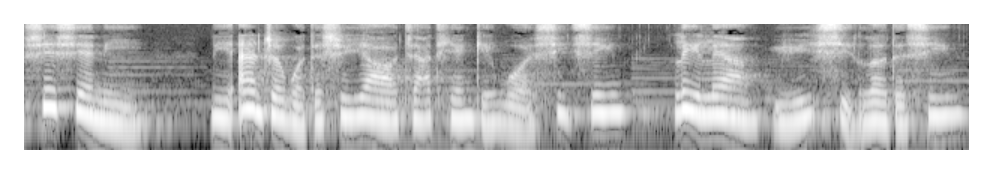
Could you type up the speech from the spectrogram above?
谢谢你。你按着我的需要加添给我信心、力量与喜乐的心，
